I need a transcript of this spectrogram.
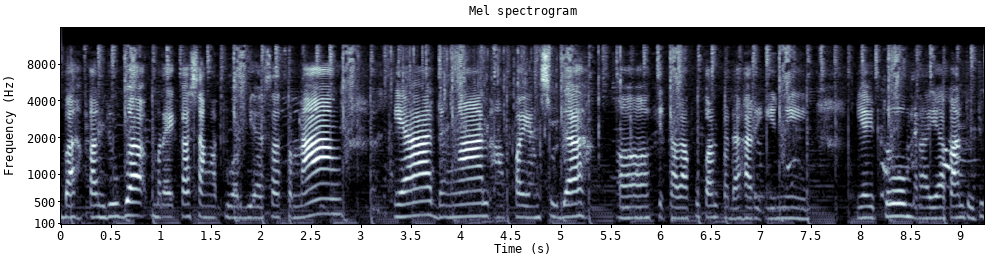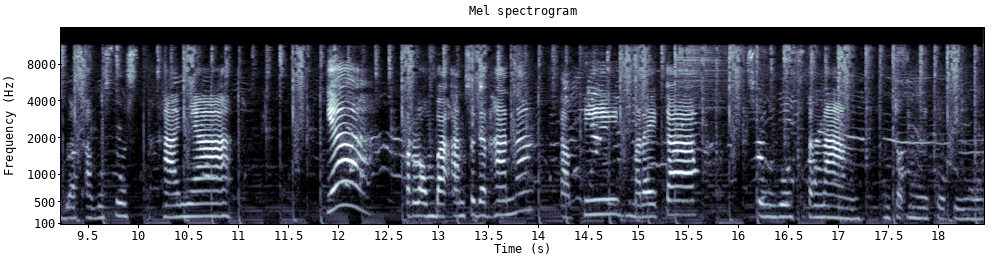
Bahkan juga mereka sangat luar biasa tenang ya dengan apa yang sudah eh, kita lakukan pada hari ini yaitu merayakan 17 Agustus. Hanya ya perlombaan sederhana tapi mereka sungguh tenang untuk mengikutinya.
